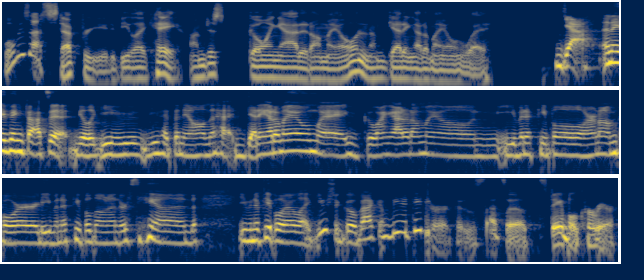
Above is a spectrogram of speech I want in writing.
what was that step for you to be like, hey, I'm just going at it on my own and I'm getting out of my own way? Yeah, and I think that's it. You're like you you hit the nail on the head. Getting out of my own way, going at it on my own, even if people aren't on board, even if people don't understand, even if people are like, you should go back and be a teacher because that's a stable career.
